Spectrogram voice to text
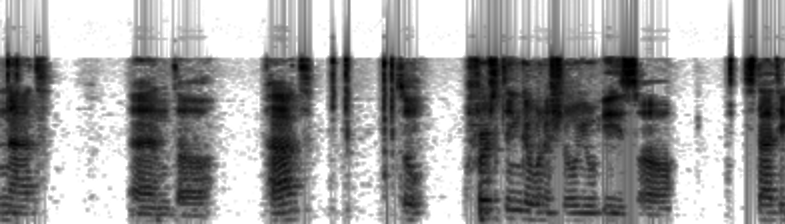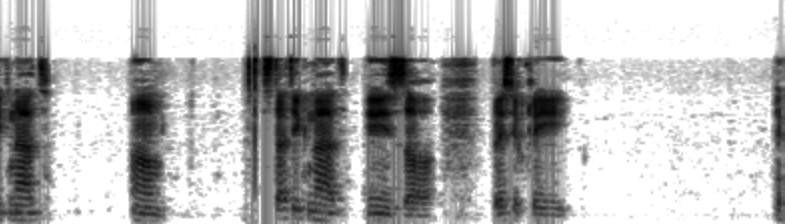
NAT and uh, PAT. So first thing I want to show you is uh, static NAT. Um, static NAT is uh, basically a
